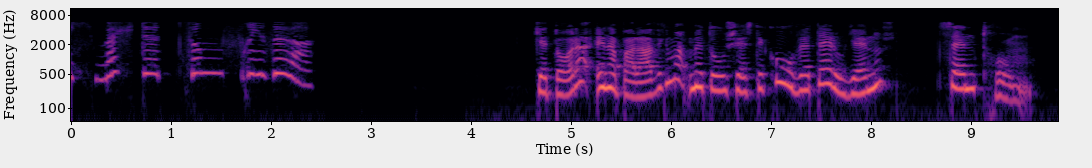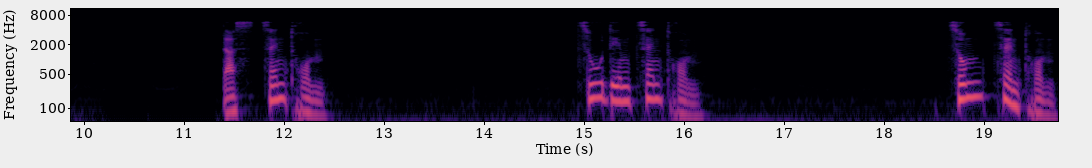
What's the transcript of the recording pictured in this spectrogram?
Ich möchte zum Friseur. Και τώρα ένα παράδειγμα με το ουσιαστικό ουδετέρου γένους Zentrum. Das Zentrum. Zu dem Zentrum. Zum Zentrum.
